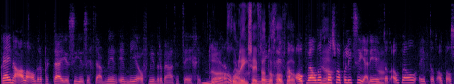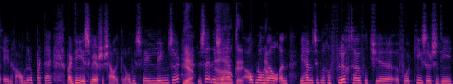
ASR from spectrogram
bijna alle andere partijen zie je zich daar min, in meer of mindere mate tegen keren. Nou, GroenLinks heeft dat toch ook wel? ook wel dat Ja. cosmopolitische. Ja, die heeft, Ja. dat ook wel, heeft dat ook wel als enige andere partij. Maar die is weer sociaal-economisch veel linkser. Ja. Dus, hè, dus Ja, je hebt oké. ook nog Ja. wel een. Je hebt natuurlijk nog een vluchtheuveltje voor kiezers die,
